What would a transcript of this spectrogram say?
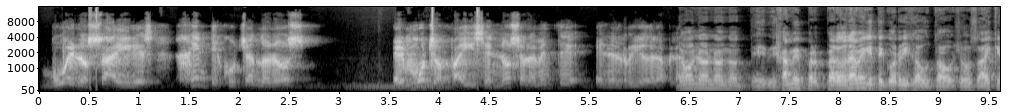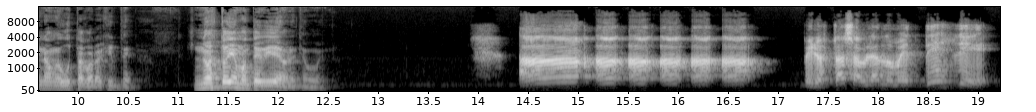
Buenos Aires, gente escuchándonos en muchos países, no solamente en el Río de la Plata. No, no, no, no. eh, déjame, per- perdóname que te corrija, Gustavo. Yo sabes que no me gusta corregirte. No estoy en Montevideo en este momento. Ah, ah, ah, ah, ah, ah. Pero estás hablándome desde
